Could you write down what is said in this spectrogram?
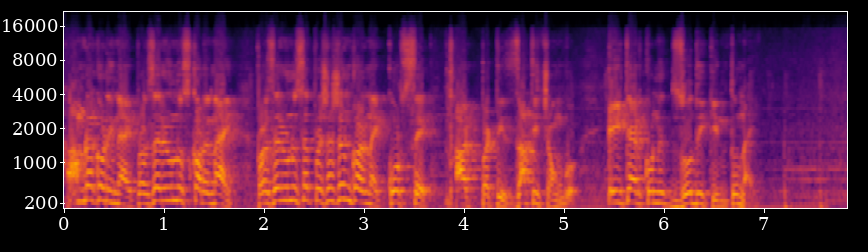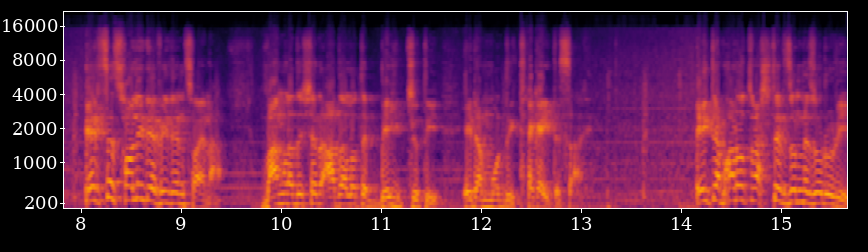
আমরা করি নাই, প্রফেসর ইউনুস করে নাই, প্রফেসর ইউনুসের প্রশাসন করে নাই, করছে থার্ড পার্টি জাতিসংঘ। এইটার কোনো যদি কিন্তু নাই। এর সে সলিড এভিডেন্স হয় না। বাংলাদেশের আদালতে বেইজ্জতি, এটা মোদি ঠেকাইতে চায়। এইটা ভারত রাষ্ট্রের জন্য জরুরি।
